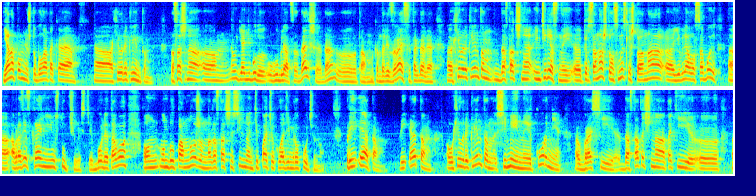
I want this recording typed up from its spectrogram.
Я напомню, что была такая э, Хиллари Клинтон, достаточно, э, ну, я не буду углубляться дальше, да, э, там, Кандализа Райс и так далее. Э, Хиллари Клинтон достаточно интересный персонаж в том смысле, что она являла собой образец крайней неуступчивости. Более того, он, он был помножен на достаточно сильную антипатию к Владимиру Путину. При этом при этом у Хиллари Клинтон семейные корни в России достаточно такие, э, э,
